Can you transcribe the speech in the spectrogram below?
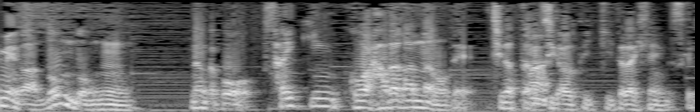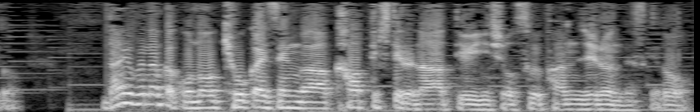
目がどんどん、なんかこう、最近、ここは肌感なので、違ったら違うと言っていただきたいんですけど、はい、だいぶなんかこの境界線が変わってきてるなっていう印象をすごい感じるんですけど、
